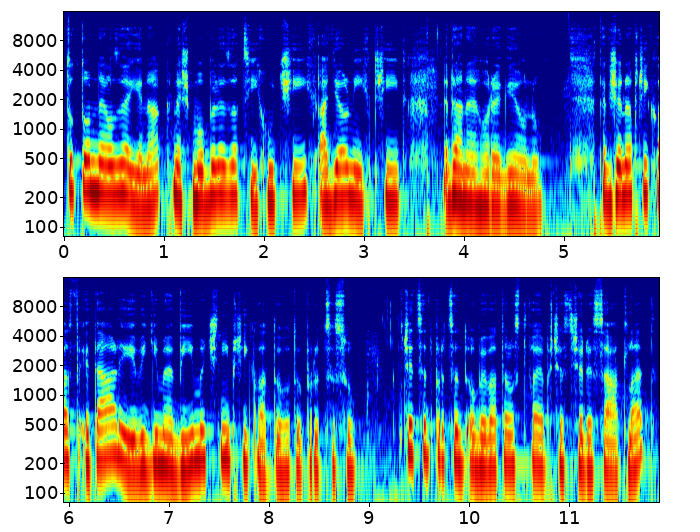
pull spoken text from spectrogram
Toto nelze jinak než mobilizací chudších a dělných tříd daného regionu. Takže například v Itálii vidíme výjimečný příklad tohoto procesu. 30% obyvatelstva je přes 60 let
